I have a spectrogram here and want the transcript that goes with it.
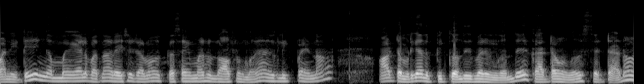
பண்ணிவிட்டு இங்கே மேலே பார்த்தா ரைட் சைட் ஆகும் ப்ளஸ் மாதிரி சொல்லி ஆப்ஷன் பண்ணுங்க அது கிளிக் பண்ணினா ஆட்டோமேட்டிக்காக அந்த பிக் வந்து இது மாதிரி உங்களுக்கு வந்து கரெக்டாக உங்களுக்கு வந்து செட் ஆகிடும்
